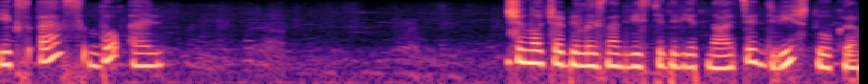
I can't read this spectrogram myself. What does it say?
XS до L. Жіноча білизна 219, 2 штуки.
